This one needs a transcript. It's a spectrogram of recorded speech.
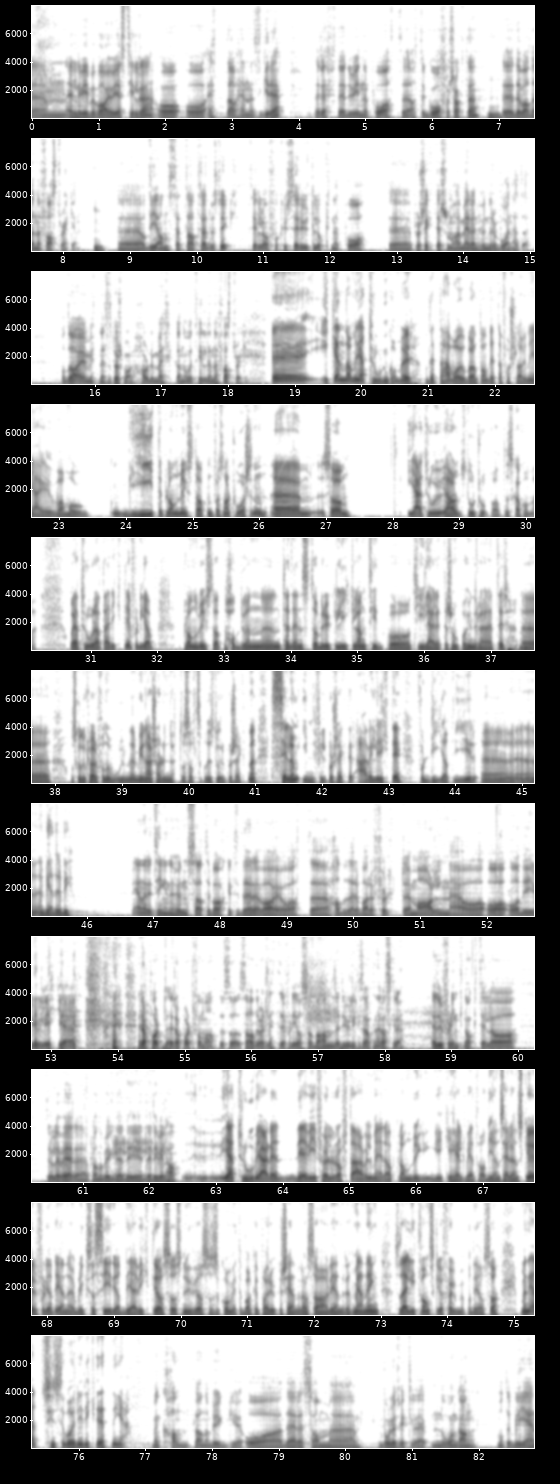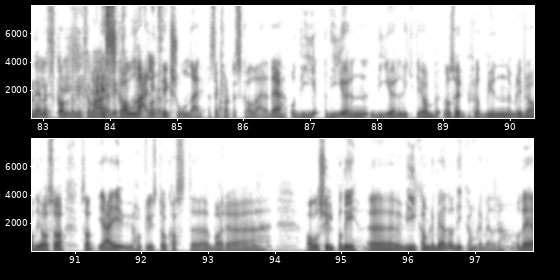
Ellen Vibe var jo gjest tidligere, og, og et av hennes grep, ref det du er inne på, at, at det går for sakte, eh, det var denne fast-tracken. Mm. Uh, og de ansetter 30 stykk til å fokusere utelukkende på uh, prosjekter som har mer enn 100 boenheter. Og da er jo mitt neste spørsmål Har du merka noe til denne fast-tracken? Eh, ikke ennå, men jeg tror den kommer. Og dette her var jo annet et av forslagene jeg var med å gi til plan- og bygningsetaten for snart to år siden. Eh, så jeg, tror, jeg har stor tro på at det skal komme. Og jeg tror at det er riktig, fordi at plan- og bygningsetaten hadde jo en, eh, tendens til å bruke like lang tid på 10 leiligheter som på 100 leiligheter. Eh, og skal du klare å få noe volum i den byen her, så er du nødt til å satse på de store prosjektene. Selv om infill-prosjekter er veldig viktig, fordi at de gir eh, en bedre by. En av de tingene hun sa tilbake til dere, var jo at uh, hadde dere bare fulgt uh, malene og, og, og de ulike rapport, rapportformatet, så, så hadde det vært lettere for de også å behandle de ulike sakene raskere. Er du flink nok til å til å levere plan og bygg det de, det de vil ha? Jeg tror vi er det. Det vi føler ofte, er vel mer at plan og bygg ikke helt vet hva de selv ønsker. Fordi at i ene øyeblikk så sier de at det er viktig, og så snur vi oss, og så kommer vi tilbake et par uker senere, og så har de endret mening. Så det er litt vanskelig å følge med på det også. Men jeg syns det går i riktig retning, jeg. Men kan plan og bygg og dere som uh, boligutviklere noen gang måtte bli enig, eller skal det liksom være Det skal litt sånn være litt friksjon der. Altså, det er klart det skal være det. Og de, de, gjør en, de, gjør en, viktig jobb og sørger for at byen blir bra, de også. Så jeg har ikke lyst til å kaste bare all skyld på de. Eh, vi kan bli bedre, og de kan bli bedre. Og det,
